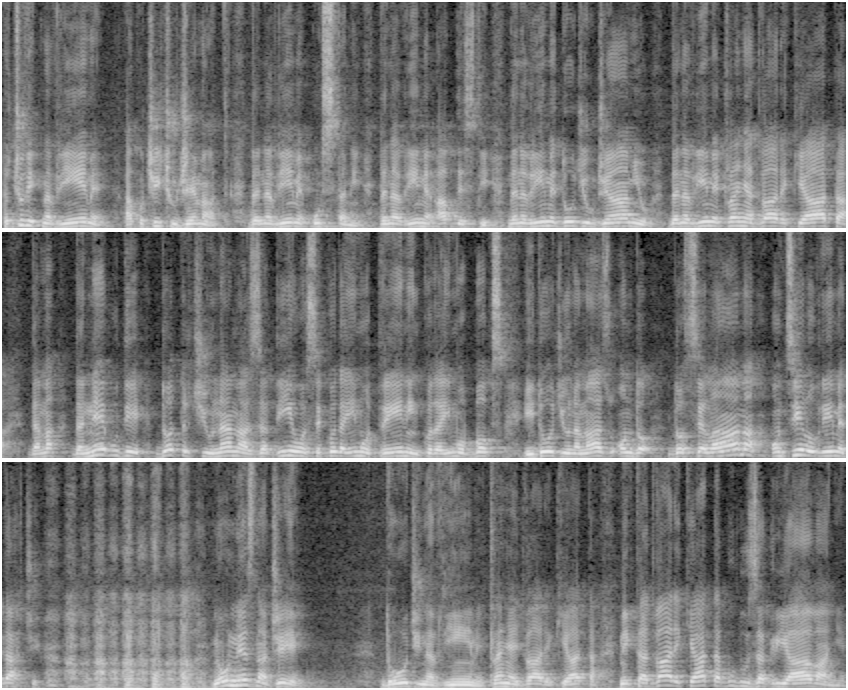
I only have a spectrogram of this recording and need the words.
Da čovjek na vrijeme, ako čiću džemat, da na vrijeme ustani, da na vrijeme abdesti, da na vrijeme dođe u džamiju, da na vrijeme klanja dva rekiata, da, ma, da ne bude dotrči u namaz, zadiho se kod da imao trening, kod da imao boks i dođe u namazu, on do, do selama, on cijelo vrijeme daći. No, on ne zna gdje je dođi na vrijeme, klanjaj dva rekiata, nek ta dva rekiata budu zagrijavanje.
